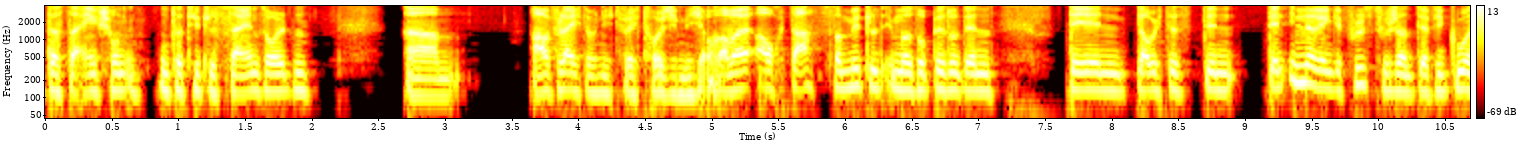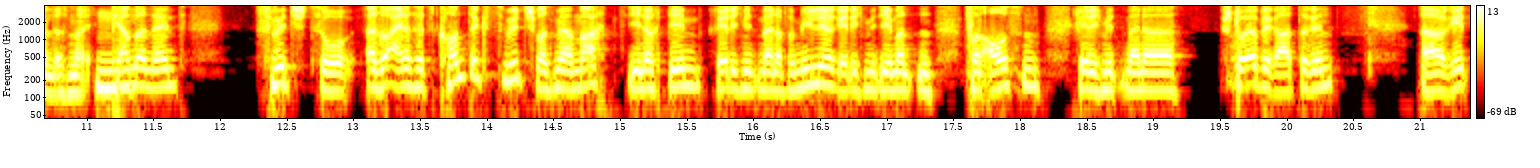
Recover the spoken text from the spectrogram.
dass da eigentlich schon Untertitel sein sollten. Ähm, aber vielleicht auch nicht, vielleicht täusche ich mich auch. Aber auch das vermittelt immer so ein bisschen den, den glaube ich, das, den, den inneren Gefühlszustand der Figuren, dass man hm. permanent switcht so. Also einerseits Kontext-Switch, was man ja macht, je nachdem, rede ich mit meiner Familie, rede ich mit jemandem von außen, rede ich mit meiner Steuerberaterin, äh, red,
